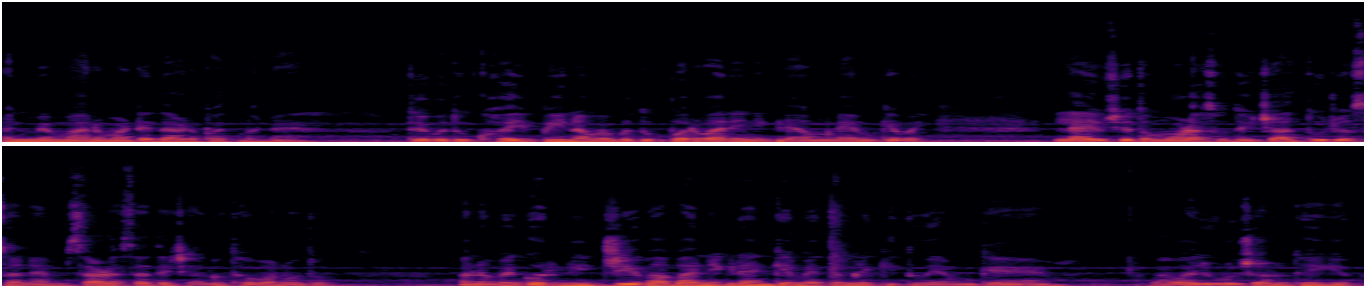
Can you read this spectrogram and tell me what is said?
અને મેં મારા માટે દાળ ભાત બનાવ્યા તો એ બધું ખાઈ પીને અમે બધું પરવારી નીકળ્યા. અમને એમ કે ભાઈ લાઈવ છે તો મોડા સુધી ચાલતું જ હશે ને? એમ સાડા સાતે ચાલુ થવાનું હતું. અને અમે ઘરની જેવા બહાર નીકળ્યા ને કે મેં તમને કીધું એમ કે વાવાઝોડું ચાલુ થઈ ગયું.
